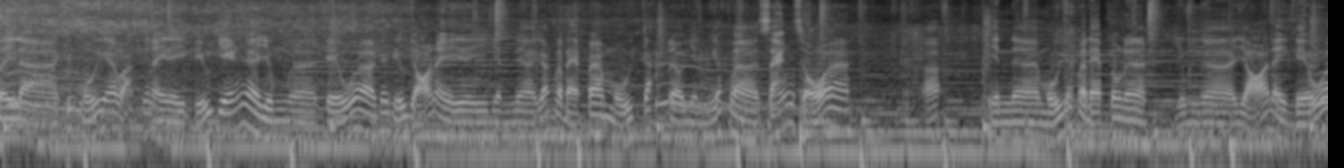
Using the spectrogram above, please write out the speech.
Đây là chiếc mũi các bạn cái này thì kiểu dáng ờ, dùng ờ, kiểu ờ, cái kiểu vỏ này nhìn rất là đẹp mũi cắt rồi nhìn rất là sáng sủa đó nhìn mũi rất là đẹp luôn nè. Dùng vỏ này kiểu uh,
